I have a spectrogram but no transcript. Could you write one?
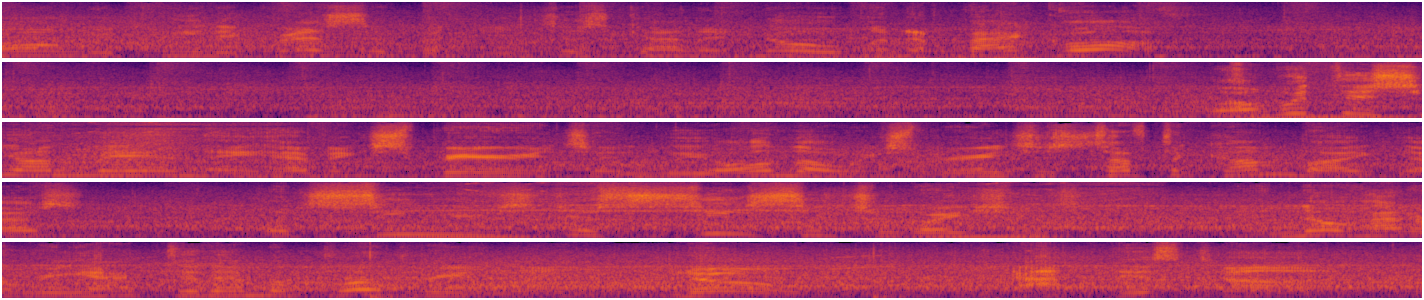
wrong with being aggressive, but you just got to know when to back off. Well, with this young man, they have experience, and we all know experience is tough to come by, Gus. But seniors just see situations and know how to react to them appropriately. No, not this time.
